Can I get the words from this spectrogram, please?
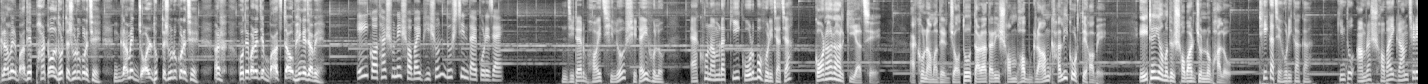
গ্রামের বাঁধে ফাটল ধরতে শুরু করেছে। গ্রামে জল ঢুকতে শুরু করেছে। আর হতে পারে যে বাঁধটাও ভেঙে যাবে। এই কথা শুনে সবাই ভীষণ দুশ্চিন্তায় পড়ে যায়। যেটার ভয় ছিল সেটাই হলো এখন আমরা কি করব হরি চাচা? করার আর কি আছে? এখন আমাদের যত তাড়াতাড়ি সম্ভব গ্রাম খালি করতে হবে। এইটাই আমাদের সবার জন্য ভালো। ঠিক আছে হরি কাকা কিন্তু আমরা সবাই গ্রাম ছেড়ে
